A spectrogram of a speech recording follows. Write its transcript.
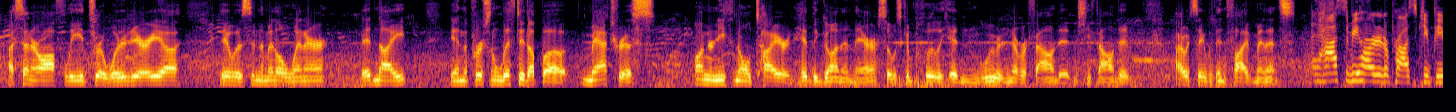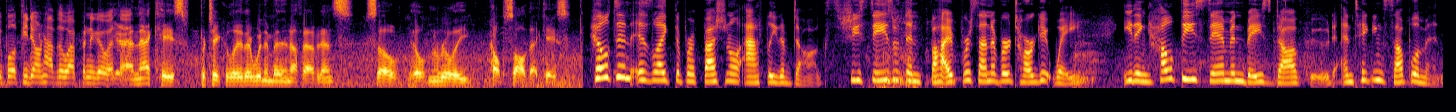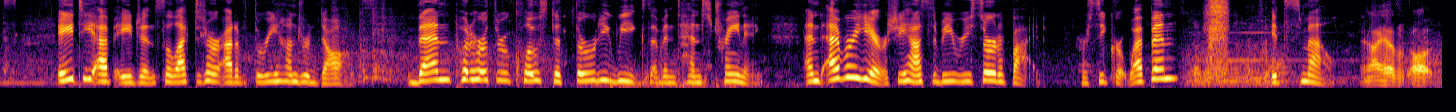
I sent her off lead through a wooded area. It was in the middle of winter at night, and the person lifted up a mattress underneath an old tire and hid the gun in there, so it was completely hidden. We would have never found it, and she found it, I would say, within five minutes. It has to be harder to prosecute people if you don't have the weapon to go with yeah, it. In that case, particularly, there wouldn't have been enough evidence, so Hilton really helped solve that case. Hilton is like the professional athlete of dogs. She stays within 5% of her target weight, eating healthy salmon-based dog food, and taking supplements. ATF agents selected her out of 300 dogs then put her through close to 30 weeks of intense training. And every year she has to be recertified. Her secret weapon? It's smell. And I have a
